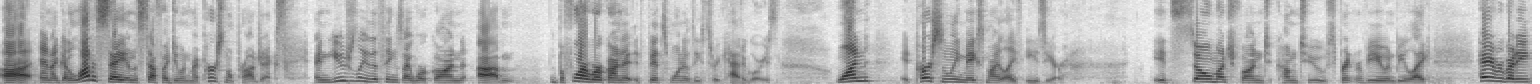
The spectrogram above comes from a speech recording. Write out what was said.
Uh, and I get a lot of say in the stuff I do in my personal projects. And usually the things I work on, um, before I work on it, it fits one of these three categories. One, it personally makes my life easier. It's so much fun to come to sprint review and be like, hey everybody,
